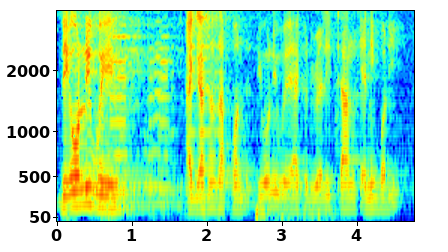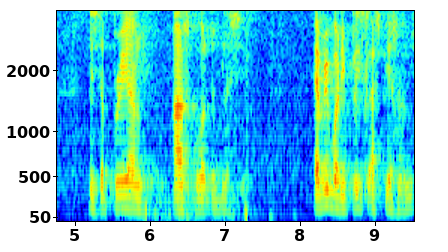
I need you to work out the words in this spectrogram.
The only way, I guess as a pundit, the only way I could really thank anybody is to pray and ask God to bless you. Everybody, please clasp your hands.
